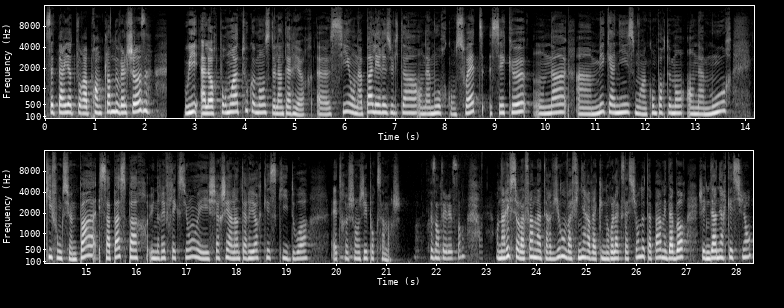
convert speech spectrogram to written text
cette période pour apprendre plein de nouvelles choses. Oui, alors pour moi, tout commence de l'intérieur. Euh, si on n'a pas les résultats en amour qu'on souhaite, c'est que on a un mécanisme ou un comportement en amour qui fonctionne pas. Ça passe par une réflexion et chercher à l'intérieur qu'est-ce qui doit être changé pour que ça marche. Très intéressant. On arrive sur la fin de l'interview, on va finir avec une relaxation de ta part, mais d'abord, j'ai une dernière question.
